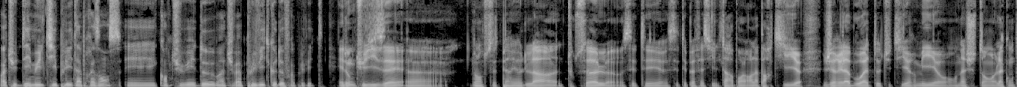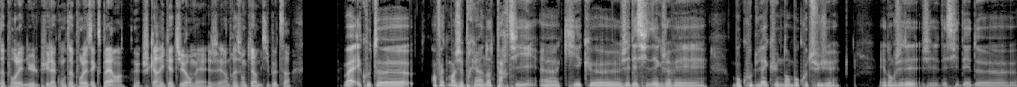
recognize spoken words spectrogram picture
ouais, tu démultiplies ta présence et quand tu es deux, bah, tu vas plus vite que deux fois plus vite. Et donc, tu disais, dans toute cette période-là, tout seul, euh, c'était euh, c'était pas facile. T'as rapport alors la partie euh, gérer la boîte, tu t'y es remis en achetant la compta pour les nuls, puis la compta pour les experts. Je caricature, mais j'ai l'impression qu'il y a un petit peu de ça. Bah écoute, en fait moi j'ai pris un autre parti qui est que j'ai décidé que j'avais beaucoup de lacunes dans beaucoup de sujets, et donc j'ai décidé de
